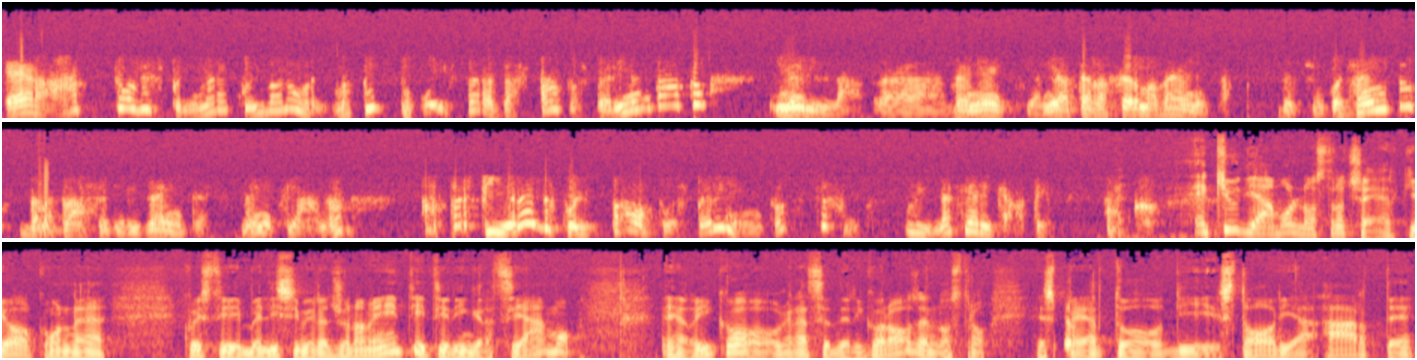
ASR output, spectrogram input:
Era atto ad esprimere quei valori, ma tutto questo era già stato sperimentato nella eh, Venezia, nella terraferma veneta del Cinquecento, dalla classe dirigente veneziana, a partire da quel proto-esperimento che fu Villa Chiaricati. Ecco. E chiudiamo il nostro cerchio con eh, questi bellissimi ragionamenti. Ti ringraziamo Enrico, grazie ad Enrico Rosa, il nostro esperto di storia, arte.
